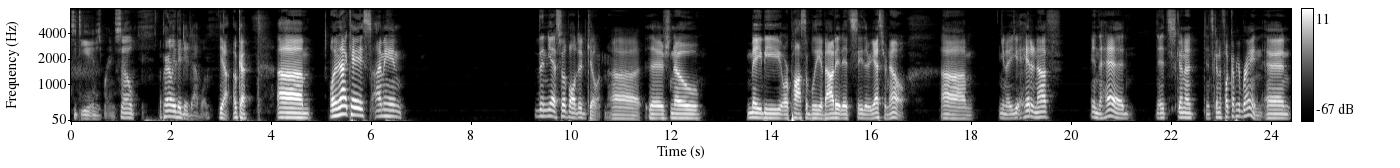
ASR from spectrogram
CTE in his brain. So apparently they did have one. Yeah. Okay. Um. Well, in that case, I mean, then yes, football did kill him. Uh, there's no maybe or possibly about it. It's either yes or no. Um, you know, you get hit enough in the head, it's gonna it's gonna fuck up your brain, and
